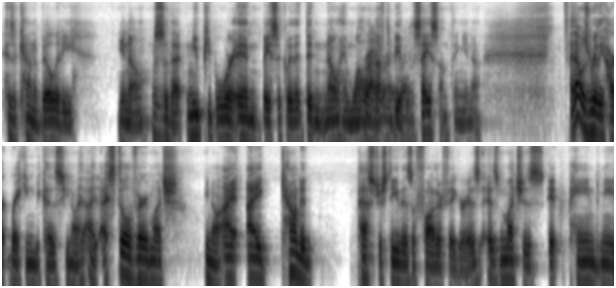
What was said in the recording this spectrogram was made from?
his accountability. You know, so Mhm. that new people were in basically that didn't know him well Right, enough to right, be able to say something. You know, and that was really heartbreaking because you know I, I- still very much you know I I counted Pastor Steve as a father figure as as much as it pained me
